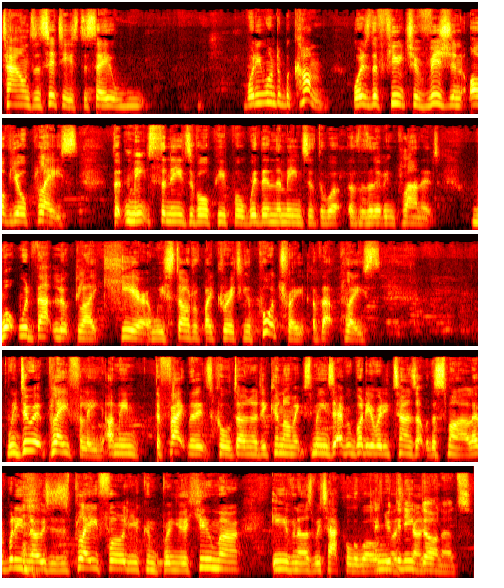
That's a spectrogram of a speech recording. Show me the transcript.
towns and cities to say, what do you want to become? What is the future vision of your place that meets the needs of all people within the means of the, of the living planet? What would that look like here? And we start off by creating a portrait of that place. We do it playfully. I mean, the fact that it's called donut economics means everybody already turns up with a smile. Everybody knows this is playful. You can bring your humor, even as we tackle the world. And you can eat donuts.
